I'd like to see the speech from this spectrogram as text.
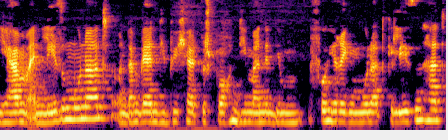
die haben einen Lesemonat und dann werden die Bücher halt besprochen, die man in dem vorherigen Monat gelesen hat.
